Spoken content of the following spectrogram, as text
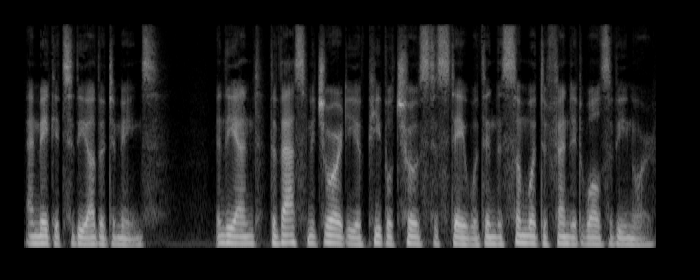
and make it to the other domains. In the end, the vast majority of people chose to stay within the somewhat defended walls of Enor.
